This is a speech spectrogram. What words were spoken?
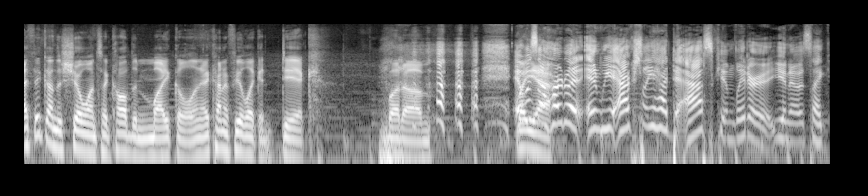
I think on the show once I called him Michael, and I kind of feel like a dick. But um, It but was yeah, a hard one, and we actually had to ask him later. You know, it's like,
